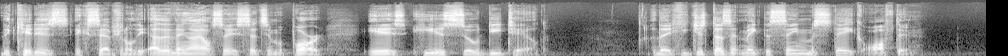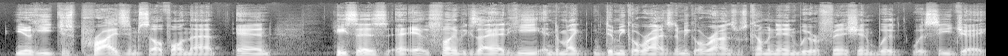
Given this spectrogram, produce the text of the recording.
the kid is exceptional. The other thing I'll say sets him apart is he is so detailed that he just doesn't make the same mistake often. You know, he just prides himself on that. And he says it was funny because I had he and DeMeco Ryans. DeMeco Ryans was coming in. We were finishing with with CJ,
